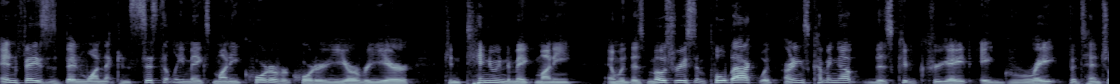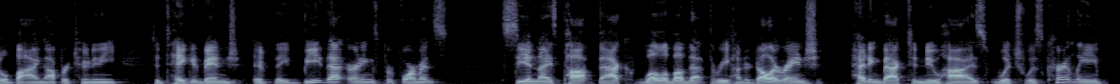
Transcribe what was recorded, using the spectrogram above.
Enphase has been one that consistently makes money quarter over quarter, year over year, continuing to make money. And with this most recent pullback with earnings coming up, this could create a great potential buying opportunity to take advantage if they beat that earnings performance, see a nice pop back well above that $300 range, heading back to new highs, which was currently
